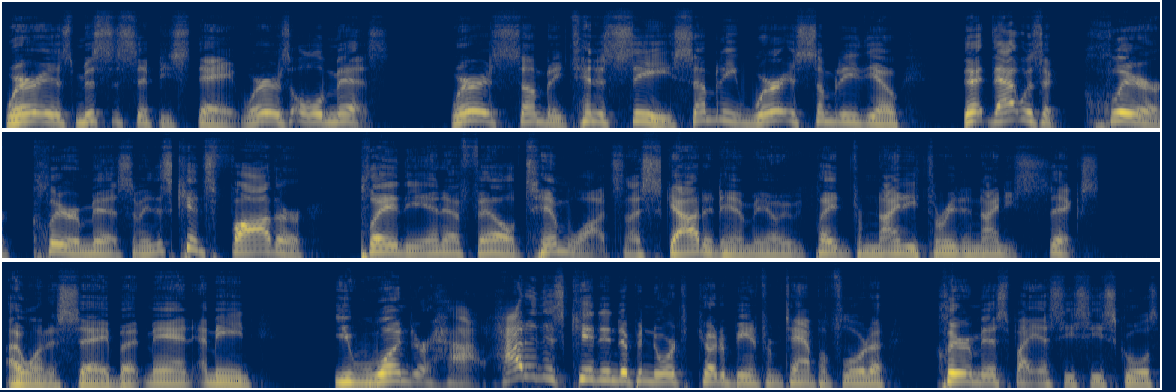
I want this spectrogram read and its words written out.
Where is Mississippi State? Where is Ole Miss? Where is somebody Tennessee? Somebody? Where is somebody? You know that that was a clear, clear miss. I mean, this kid's father played the NFL. Tim Watson. I scouted him. You know, he played from '93 to '96. I want to say, but man, I mean, you wonder how. How did this kid end up in North Dakota being from Tampa, Florida? Clear miss by SEC schools,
